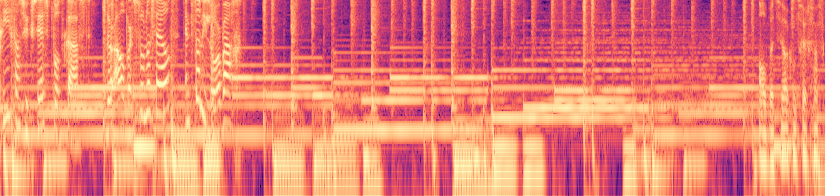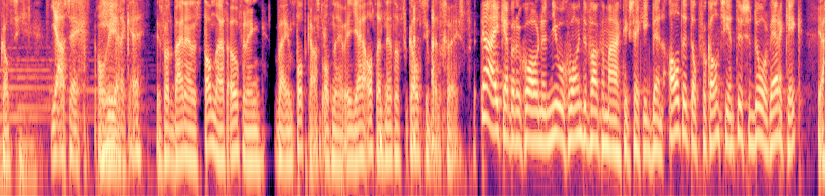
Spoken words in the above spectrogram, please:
Psychologie van Succes podcast door Albert Sonneveld en Tony Loorbach. Albert, welkom terug van vakantie. Ja zeg, Alweer. heerlijk hè? Dit wordt bijna de standaard opening bij een podcast opnemen. En jij altijd net op vakantie bent geweest. Ja, ik heb er gewoon een nieuwe gewoonte van gemaakt. Ik zeg, ik ben altijd op vakantie en tussendoor werk ik. Ja,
